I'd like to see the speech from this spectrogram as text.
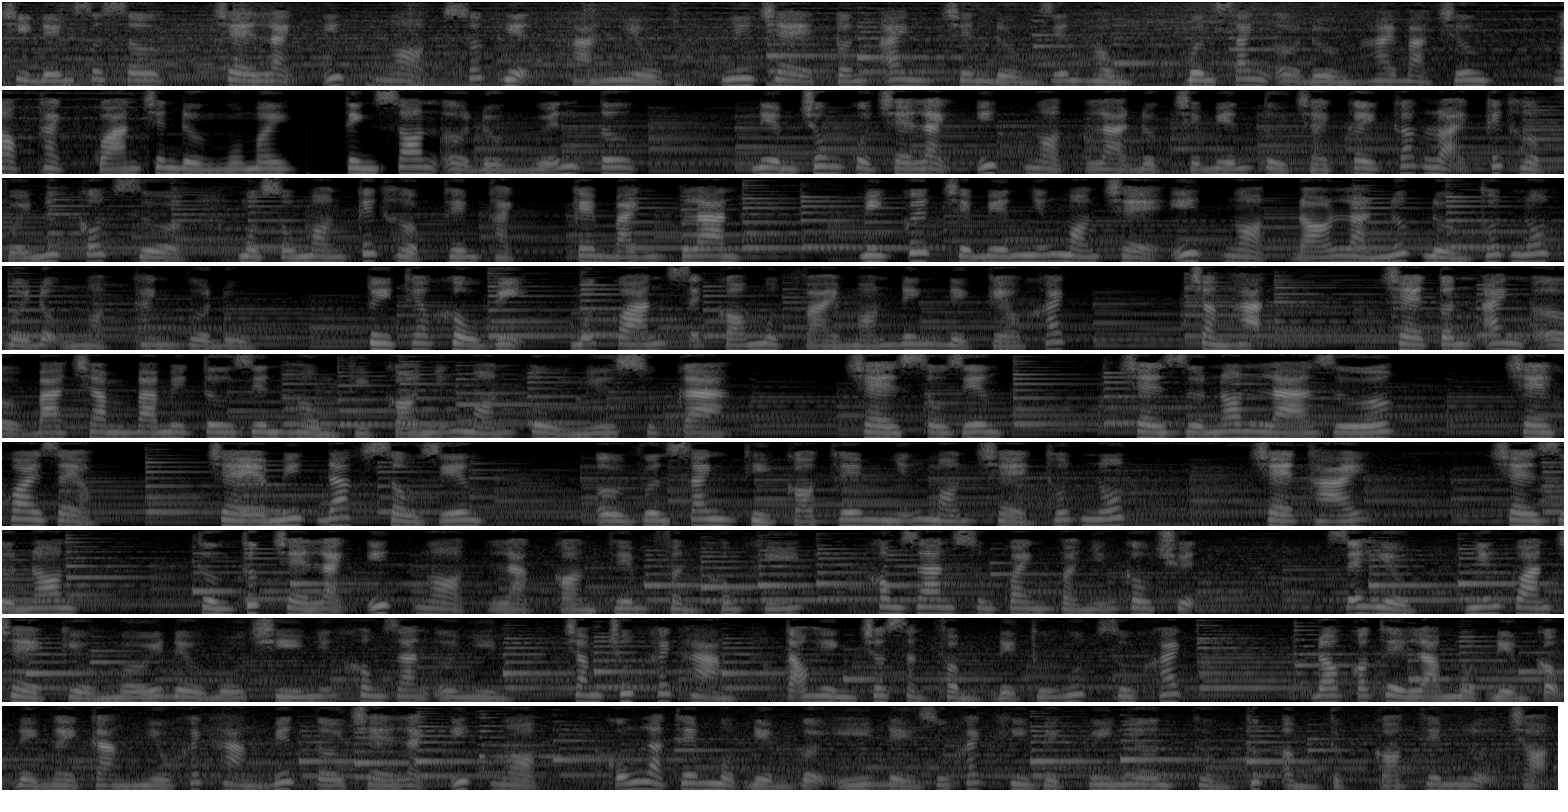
Chỉ đếm sơ sơ, chè lạnh ít ngọt xuất hiện khá nhiều, như chè Tuấn Anh trên đường Diên Hồng, Vườn Xanh ở đường Hai Bà Trưng, Ngọc Thạch Quán trên đường Ngô Mây, Tình Son ở đường Nguyễn Tư. Điểm chung của chè lạnh ít ngọt là được chế biến từ trái cây các loại kết hợp với nước cốt dừa, một số món kết hợp thêm thạch, kem bánh, plan. Bí quyết chế biến những món chè ít ngọt đó là nước đường thốt nốt với độ ngọt thanh vừa đủ. Tùy theo khẩu vị, mỗi quán sẽ có một vài món đinh để kéo khách. Chẳng hạn, chè Tuấn Anh ở 334 Diên Hồng thì có những món tủ như suka, chè sầu riêng, chè dừa non lá dứa, chè khoai dẻo, chè mít đắc sầu riêng. Ở vườn xanh thì có thêm những món chè thốt nốt, chè thái, chè dừa non. Thưởng thức chè lạnh ít ngọt là còn thêm phần không khí, không gian xung quanh và những câu chuyện. Dễ hiểu, những quán chè kiểu mới đều bố trí những không gian ưa nhìn, chăm chút khách hàng, tạo hình cho sản phẩm để thu hút du khách. Đó có thể là một điểm cộng để ngày càng nhiều khách hàng biết tới chè lạnh ít ngọt, cũng là thêm một điểm gợi ý để du khách khi về Quy Nhơn thưởng thức ẩm thực có thêm lựa chọn.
